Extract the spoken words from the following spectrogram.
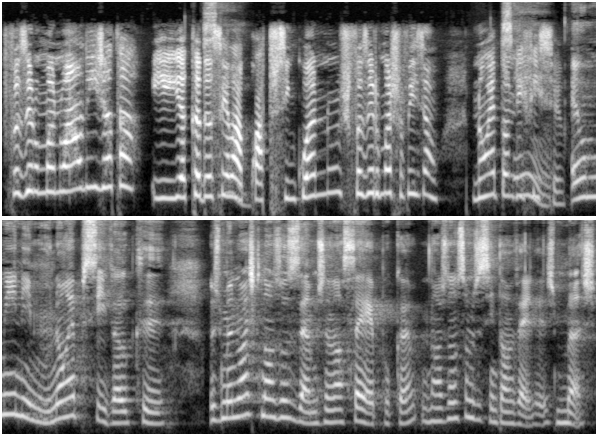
fazer um manual e já está. E a cada, sei lá, 4, 5 anos fazer uma revisão. Não é tão Sim, difícil. É o mínimo. Não é possível que os manuais que nós usamos na nossa época, nós não somos assim tão velhas, mas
